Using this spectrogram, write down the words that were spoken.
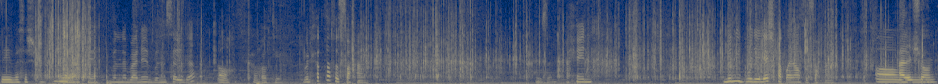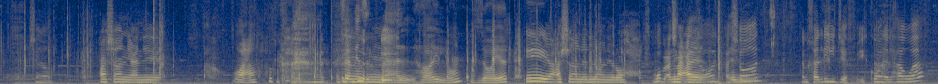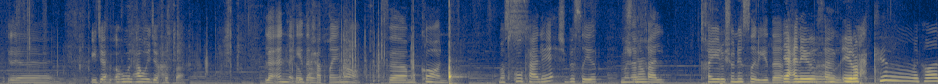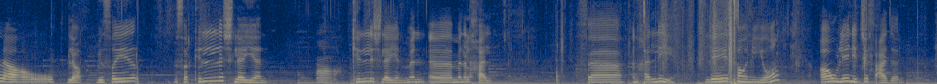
في بس أشوف. أوكي. بعدين بنسلقه. آه أوكي. أوكي. بنحطه في الصحن. زين. الحين من يقول لي ليش حطيناه في الصحن؟ علشان شنو؟ عشان يعني ما اعرف عشان ينزل من ال- هاي اللون الزايد إي عشان اللون يروح مو بعشان مع اللون ال- عشان نخليه يجف يكون الهواء آه، يجف هو الهواء يجففه. لأن إذا حطيناه في مكان مصكوك عليه إيش بيصير؟ من شنو؟ الخل. تخيلوا شنو يصير إذا يعني الخل. يروح كل مكان أو لا بيصير بيصير كلش لين. آه. كلش لين من آه من الخل. فنخليه ليه ثاني يوم أو لين يجف عدل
